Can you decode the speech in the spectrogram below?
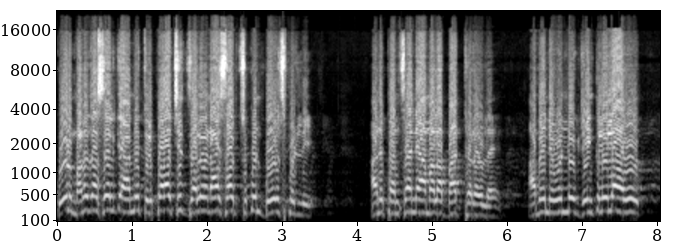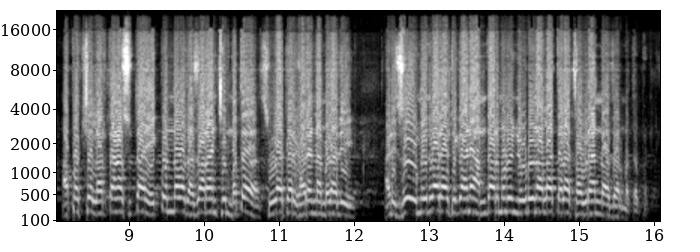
कोण म्हणत असेल की आम्ही त्रिपुराचीच झालो नाही साहेब चुकून बेल्स पडली. आणि पंचांनी आम्हाला बाद ठरवलंय. आम्ही निवडणूक जिंकलेलो आहोत. अपक्ष लढताना सुद्धा एकोणनव्वद हजारांची मतं सुधाकर घारेंना मिळाली. आणि जो उमेदवार या ठिकाणी आमदार म्हणून निवडून आला त्याला चौऱ्याण्णव हजार मतं पडली.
